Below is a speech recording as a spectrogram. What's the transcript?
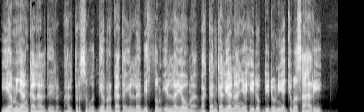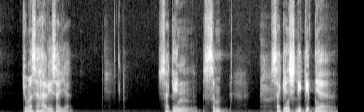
ia menyangkal hal, ter, hal tersebut. Dia berkata, Illa bithum illa yawma. Bahkan kalian hanya hidup di dunia cuma sehari. Cuma sehari saja. Saking, sem, saking sedikitnya,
